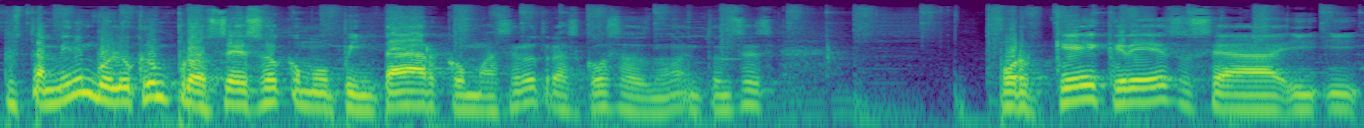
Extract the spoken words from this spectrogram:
pues también involucra un proceso como pintar, como hacer otras cosas, ¿no? Entonces, ¿por qué crees? O sea, y, y,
